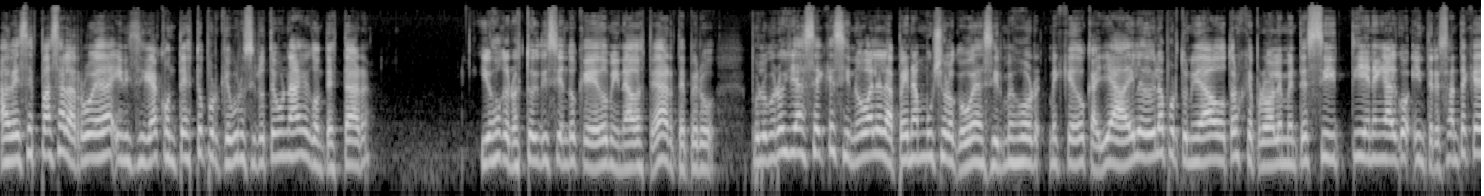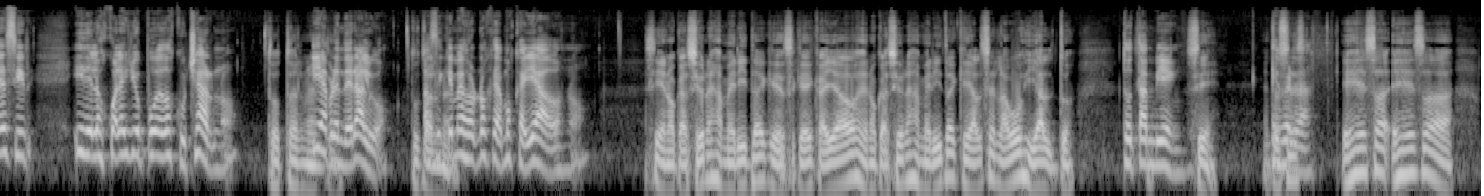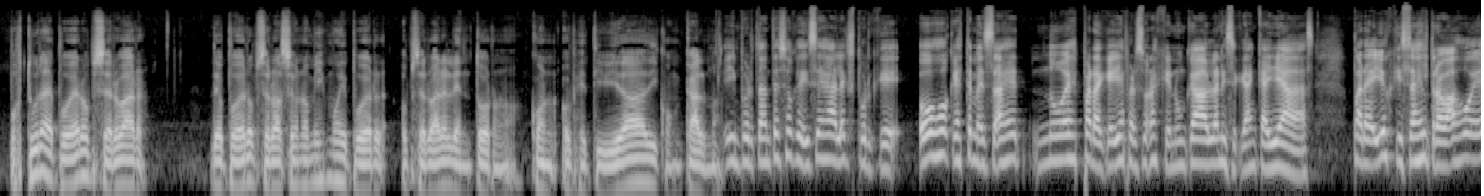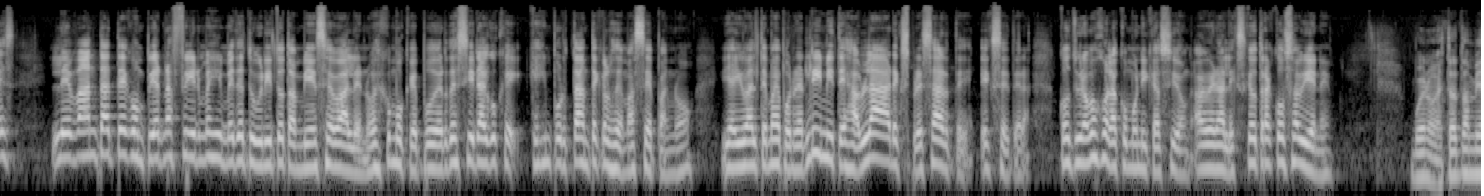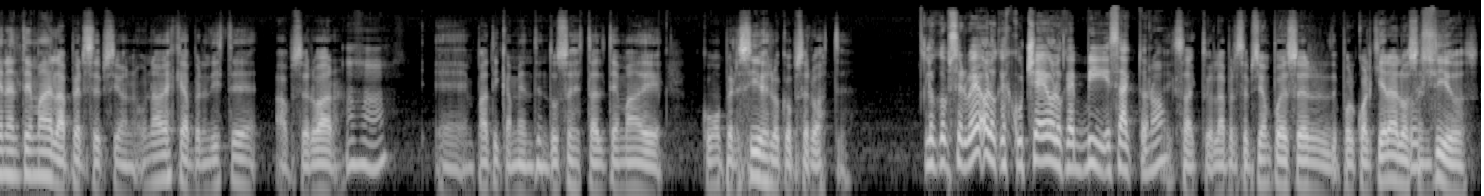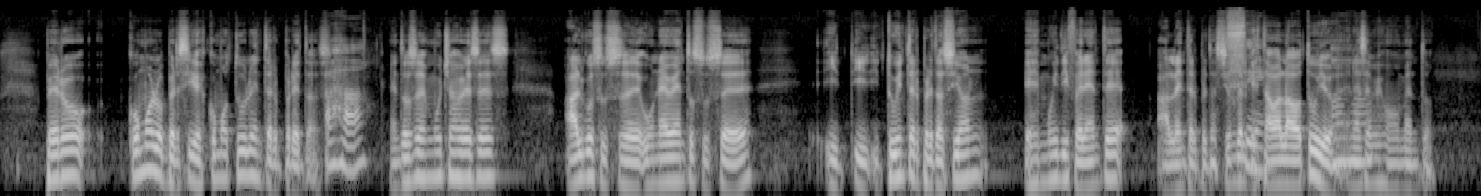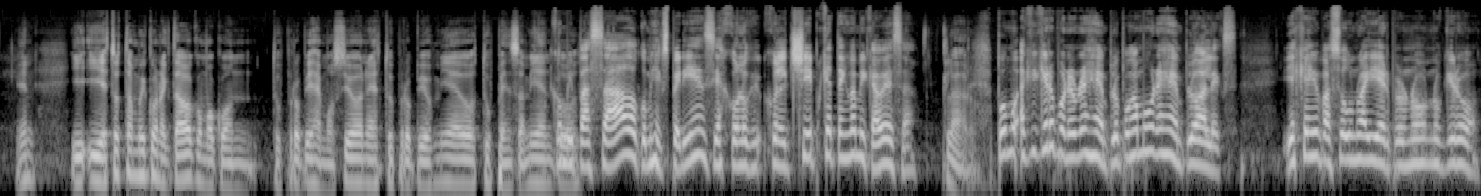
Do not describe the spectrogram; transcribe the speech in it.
a veces pasa la rueda y ni siquiera contesto porque, bueno, si no tengo nada que contestar, y ojo que no estoy diciendo que he dominado este arte, pero por lo menos ya sé que si no vale la pena mucho lo que voy a decir, mejor me quedo callada y le doy la oportunidad a otros que probablemente sí tienen algo interesante que decir y de los cuales yo puedo escuchar, ¿no? Totalmente. Y aprender algo. Así Totalmente. que mejor nos quedamos callados, ¿no? Sí, en ocasiones amerita que se quede callados, en ocasiones amerita que alces la voz y alto. Tú también. Sí. Entonces, verdad. es esa, es esa postura de poder observar, de poder observarse uno mismo y poder observar el entorno con objetividad y con calma. Importante eso que dices, Alex, porque ojo que este mensaje no es para aquellas personas que nunca hablan y se quedan calladas. Para ellos quizás el trabajo es levántate con piernas firmes y mete tu grito también se vale, ¿no? Es como que poder decir algo que, que es importante que los demás sepan, ¿no? Y ahí va el tema de poner límites, hablar, expresarte, etcétera. Continuamos con la comunicación. A ver, Alex, ¿qué otra cosa viene? Bueno, está también el tema de la percepción. Una vez que aprendiste a observar eh, empáticamente, entonces está el tema de cómo percibes lo que observaste. Lo que observé o lo que escuché o lo que vi, exacto, ¿no? Exacto, la percepción puede ser por cualquiera de los Uy. sentidos, pero cómo lo percibes, cómo tú lo interpretas. Ajá. Entonces muchas veces algo sucede, un evento sucede y, y- y tu interpretación es muy diferente a la interpretación del Sí. que estaba al lado tuyo en ese mismo momento. Bien. Y, y esto está muy conectado como con tus propias emociones, tus propios miedos, tus pensamientos. Con mi pasado, con mis experiencias, con, lo que- con el chip que tengo en mi cabeza. Claro. Pongo- Aquí quiero poner un ejemplo. Pongamos un ejemplo, Alex. Y es que a mí me pasó uno ayer, pero no, no quiero.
